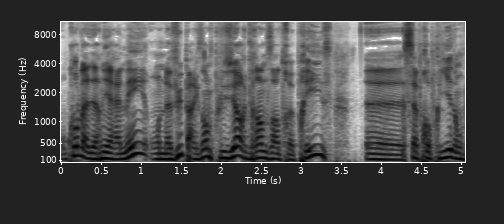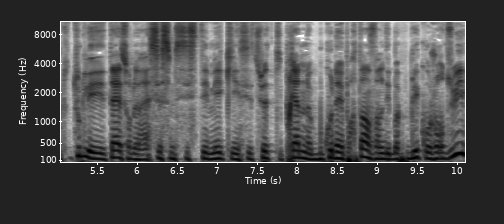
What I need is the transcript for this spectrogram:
Au cours de la dernière année, on a vu par exemple plusieurs grandes entreprises euh, s'approprier donc toutes les thèses sur le racisme systémique et ainsi de suite qui prennent beaucoup d'importance dans le débat public aujourd'hui.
